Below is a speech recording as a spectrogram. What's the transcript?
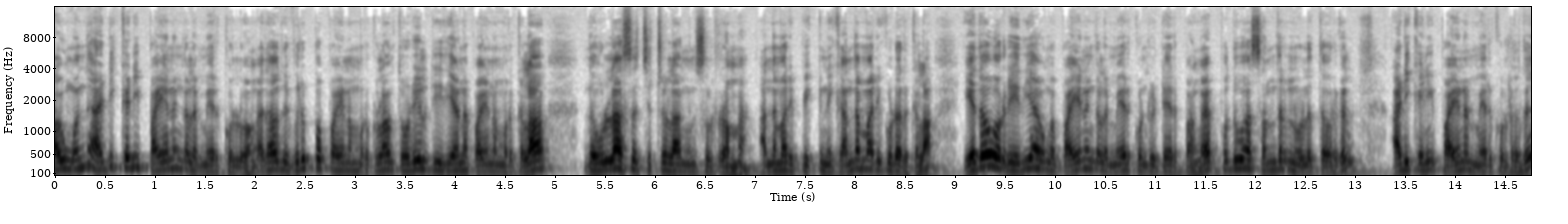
அவங்க வந்து அடிக்கடி பயணங்களை மேற்கொள்வாங்க. அதாவது விருப்ப பயணம் இருக்கலாம் தொழில் ரீதியான பயணம் இருக்கலாம் இந்த உல்லாச சுற்றுலாங்கன்னு சொல்கிறோம் அந்த மாதிரி பிக்னிக் அந்த மாதிரி கூட இருக்கலாம். ஏதோ ஒரு ரீதியாக அவங்க பயணங்களை மேற்கொண்டுகிட்டே இருப்பாங்க. பொதுவாக சந்திரன் வலுத்தவர்கள் அடிக்கடி பயணம் மேற்கொள்கிறது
